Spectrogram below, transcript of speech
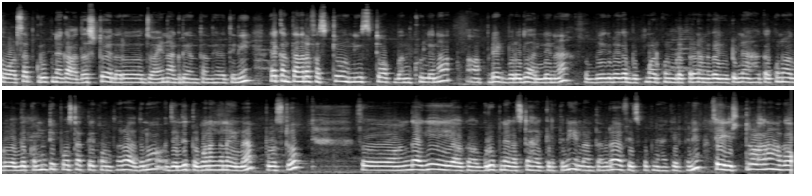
ಸೊ, ವಾಟ್ಸಪ್ ಗ್ರೂಪ್ನಾಗ ಆದಷ್ಟು ಎಲ್ಲರೂ ಜಾಯಿನ್ ಆಗ್ರಿ ಅಂತಂದು ಹೇಳ್ತೀನಿ. ಯಾಕಂತಂದ್ರೆ ಫಸ್ಟು ನ್ಯೂಸ್ ಸ್ಟಾಕ್ ಬಂದ ಕೂಡಲೇನ ಅಪ್ಡೇಟ್ ಬರೋದು ಅಲ್ಲೇನ. ಬೇಗ ಬೇಗ ಬುಕ್ ಮಾಡ್ಕೊಂಡು ಬಿಡಪ್ಪಾರ ನನಗೆ ಯೂಟ್ಯೂಬ್ನಾಗ ಹಾಕಕ್ಕೂ ಆಗೋಲ್ಲ ಕಮ್ಯುನಿಟಿ ಪೋಸ್ಟ್ ಹಾಕ್ಬೇಕು ಅಂತಂದ್ರೆ ಅದನ್ನು ಜಲ್ದಿ ತೊಗೊಳಂಗನ ಇಲ್ಲ ಪೋಸ್ಟು ಸೊ ಹಂಗಾಗಿ ಗ್ರೂಪ್ನಾಗ ಅಷ್ಟೇ ಹಾಕಿರ್ತೀನಿ ಇಲ್ಲ ಅಂತಂದ್ರೆ ಫೇಸ್ಬುಕ್ನಾಗ ಹಾಕಿರ್ತೀನಿ. ಸೊ ಇಷ್ಟರೊಳಗೆ ನನಗೆ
